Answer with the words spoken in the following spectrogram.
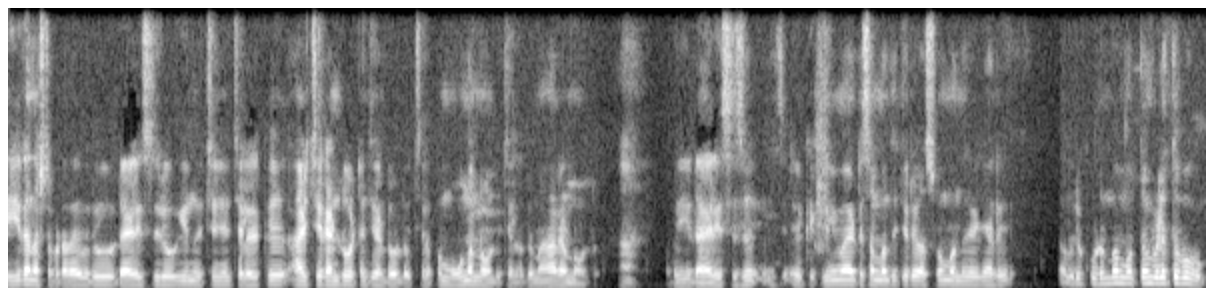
തീരെ നഷ്ടപ്പെട്ട അതായത് ഒരു ഡയാലിസിസ് രോഗി എന്ന് വെച്ച് കഴിഞ്ഞാൽ ചിലർക്ക് ആഴ്ച രണ്ടു വട്ടം ചെയ്യേണ്ടതുണ്ട്. ചിലപ്പോൾ മൂന്നെണ്ണം ഉണ്ട് ചിലർക്ക് നാലെണ്ണം ഉണ്ട്. അപ്പൊ അപ്പോൾ ഈ ഡയാലിസിസ് കിഡ്നിയുമായിട്ട് സംബന്ധിച്ചൊരു അസുഖം വന്നു കഴിഞ്ഞാൽ ഒരു കുടുംബം മൊത്തം വെളുത്തു പോകും.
